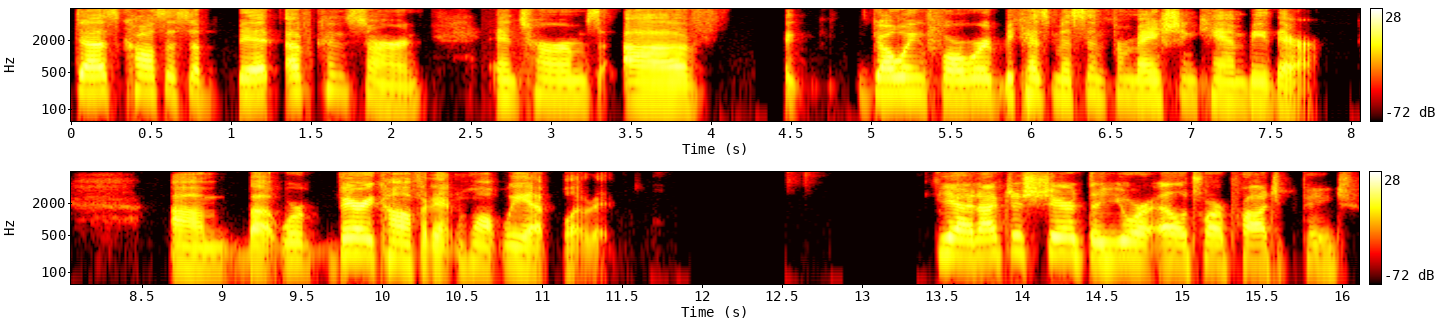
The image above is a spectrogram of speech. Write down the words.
does cause us a bit of concern in terms of eh, going forward because misinformation can be there. Um, but we're very confident in what we uploaded. Yeah, and I've just shared the URL to our project page.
